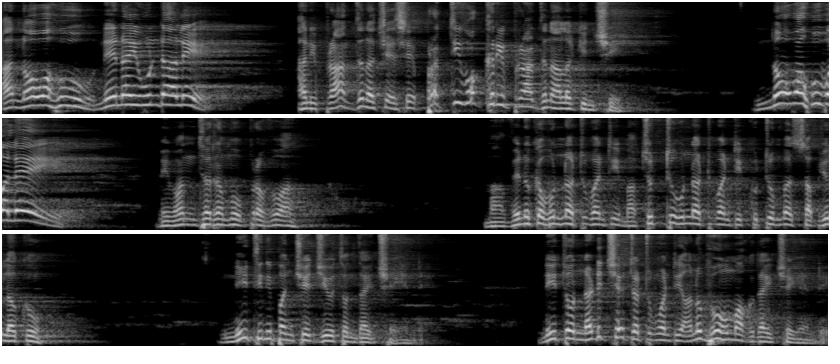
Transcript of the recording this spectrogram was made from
ఆ నోవహు నేనై ఉండాలి అని ప్రార్థన చేసే ప్రతి ఒక్కరి ప్రార్థన ఆలకించి నోవహు వలే మేమందరము ప్రభువా మా వెనుక ఉన్నటువంటి మా చుట్టూ ఉన్నటువంటి కుటుంబ సభ్యులకు నీతిని పంచే జీవితం దయచేయండి. నీతో నడిచేటటువంటి అనుభవం మాకు దయచేయండి.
